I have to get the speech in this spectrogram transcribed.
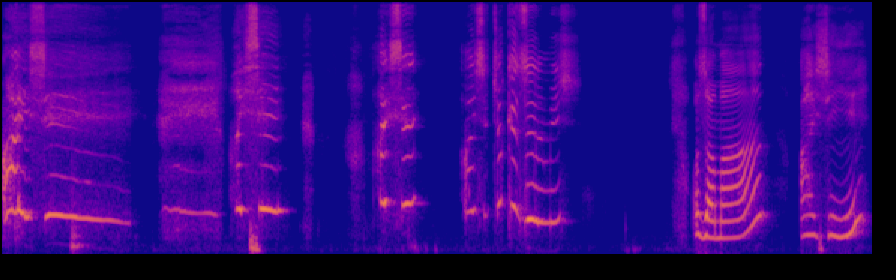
Ayşe. Ayşe. Ayşe. Ayşe çok üzülmüş. O zaman Ayşe'yi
